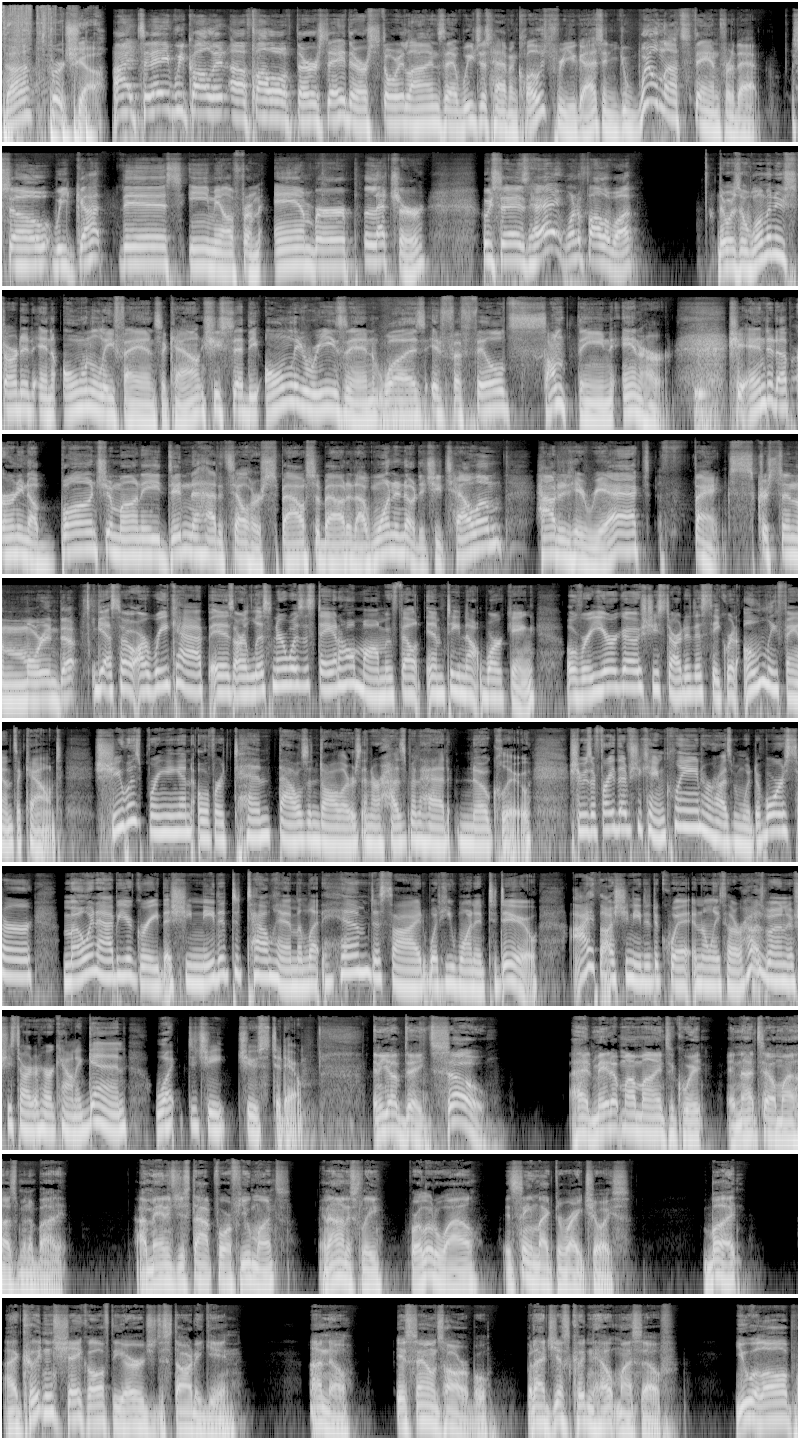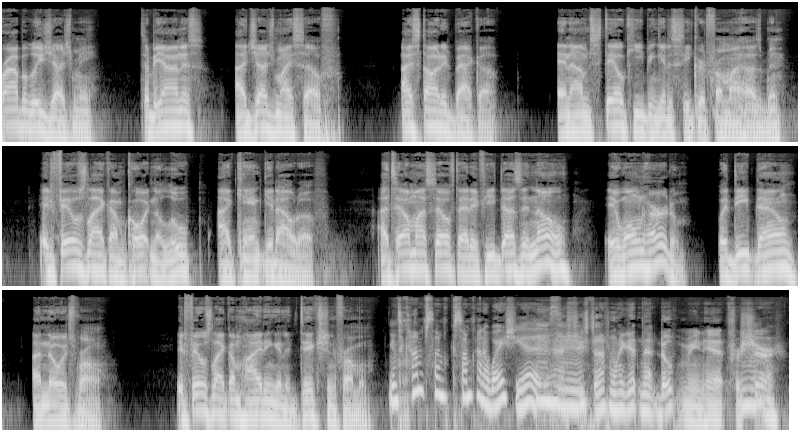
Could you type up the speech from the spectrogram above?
The Burt Show. All right, today we call it a follow up Thursday. There are storylines that we just haven't closed for you guys, and you will not stand for that. So we got this email from Amber Pletcher who says, Hey, want to follow up? There was a woman who started an OnlyFans account. She said the only reason was it fulfilled something in her. She ended up earning a bunch of money, didn't know how to tell her spouse about it. I want to know did she tell him? How did he react? Thanks. Kristen, more in depth? Yeah, so our recap is our listener was a stay at home mom who felt empty not working. Over a year ago, she started a secret OnlyFans account. She was bringing in over $10,000 and her husband had no clue. She was afraid that if she came clean, her husband would divorce her. Mo and Abby agreed that she needed to tell him and let him decide what he wanted to do. I thought she needed to quit and only tell her husband if she started her account again. What did she choose to do? Any updates? So, I had made up my mind to quit and not tell my husband about it. I managed to stop for a few months, and honestly, for a little while, it seemed like the right choice. But I couldn't shake off the urge to start again. I know, it sounds horrible, but I just couldn't help myself. You will all probably judge me. To be honest, I judge myself. I started back up, and I'm still keeping it a secret from my husband. It feels like I'm caught in a loop I can't get out of. I tell myself that if he doesn't know, it won't hurt him. But deep down, I know it's wrong. It feels like I'm hiding an addiction from him. It's come some some kind of way she is. Yeah, she's definitely getting that dopamine hit for mm-hmm. sure.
